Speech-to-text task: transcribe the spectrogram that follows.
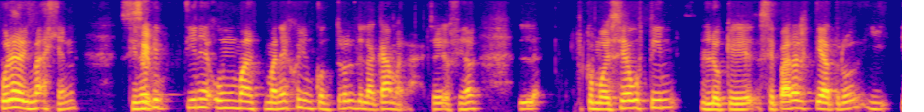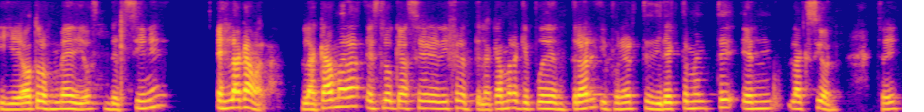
pura imagen, sino Sí, que tiene un ma- manejo y un control de la cámara. Al final, la- como decía Agustín, lo que separa el teatro y, y otros medios del cine es la cámara. La cámara es lo que hace diferente, la cámara que puede entrar y ponerte directamente en la acción. ¿sí?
